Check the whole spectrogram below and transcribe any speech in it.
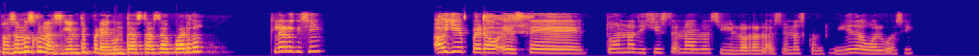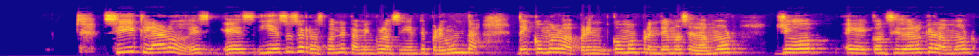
pasemos con la siguiente pregunta. ¿Estás de acuerdo? Claro que sí. Oye, pero este, tú no dijiste nada si lo relacionas con tu vida o algo así. Sí, claro, es, es, y eso se responde también con la siguiente pregunta, de cómo lo aprend cómo aprendemos el amor. Yo eh, considero que el amor,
